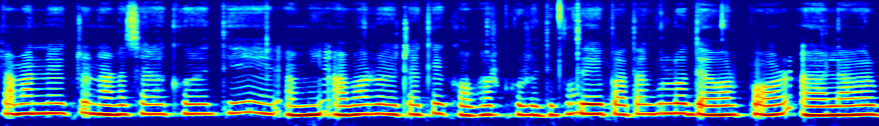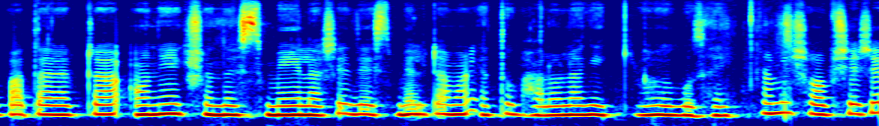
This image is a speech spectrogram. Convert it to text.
সামান্য একটু নাড়াচাড়া করে দিয়ে আমি আবারও এটাকে কভার করে দিব। তো এই পাতাগুলো দেওয়ার পর লাউয়ের পাতার একটা অনেক সুন্দর স্মেল আসে। যে স্মেলটা আমার এত ভালো লাগে, কীভাবে বোঝাই? আমি সব শেষে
